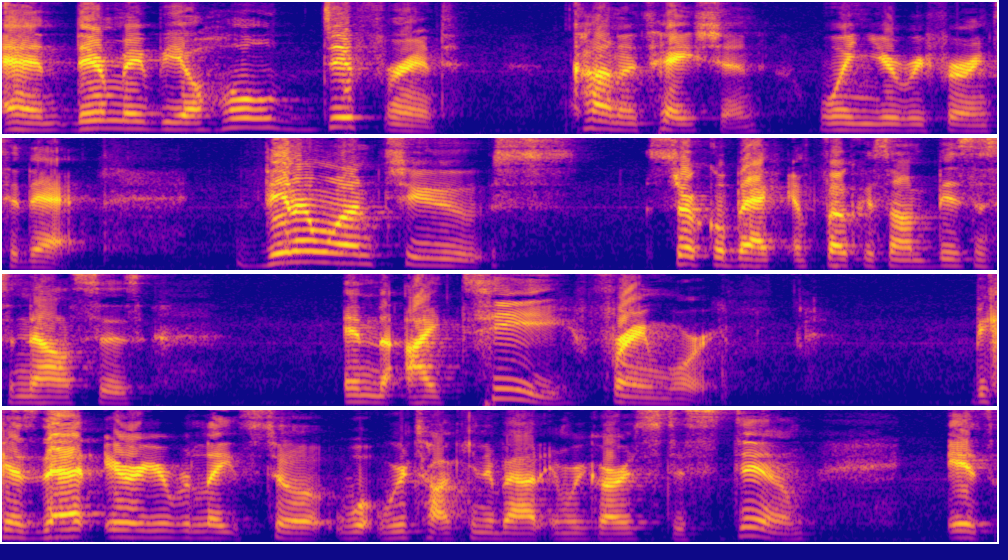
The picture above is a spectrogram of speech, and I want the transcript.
And there may be a whole different connotation when you're referring to that. Then I want to circle back and focus on business analysis in the IT framework because that area relates to what we're talking about in regards to STEM. It's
